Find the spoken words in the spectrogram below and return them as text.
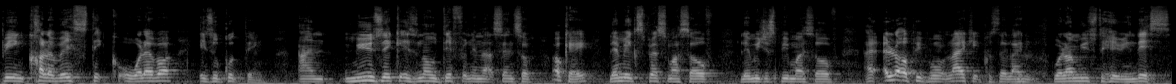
being coloristic or whatever is a good thing. And music is no different in that sense of, okay, let me express myself, let me just be myself. A, a lot of people won't like it because they're like, well, I'm used to hearing this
